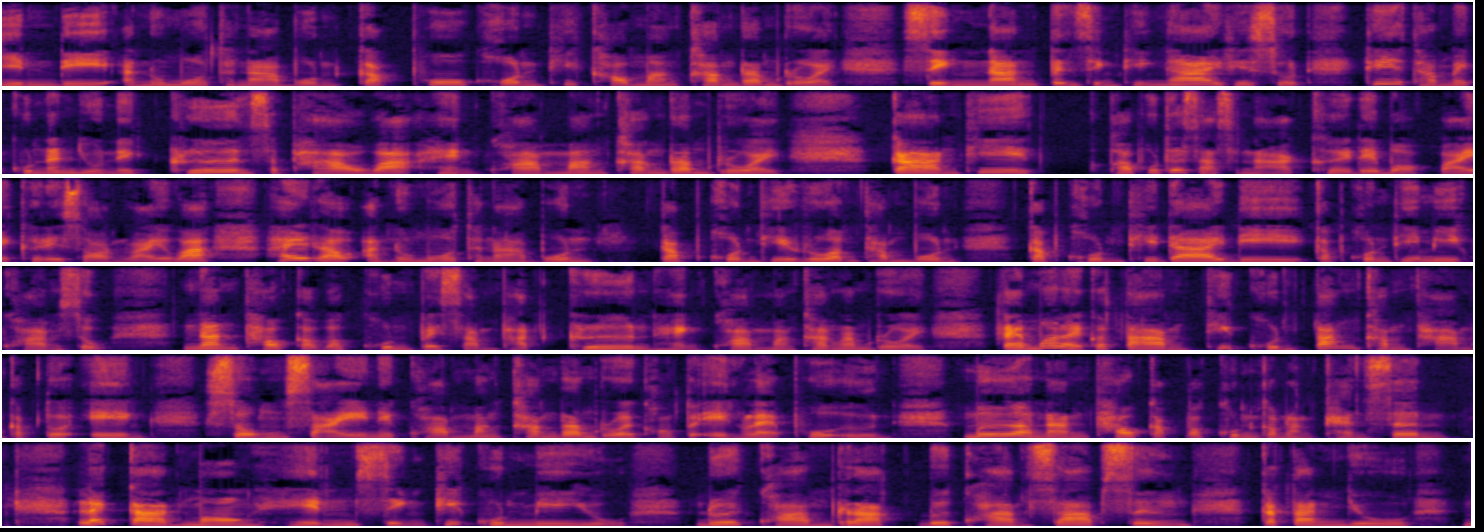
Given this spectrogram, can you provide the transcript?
ยินดีอนุโมทนาบุญกับผู้คนที่เขามั่งคั่งร่ำรวย สิ่งนั้นเป็นสิ่งที่ง่ายที่สุดที่จะทำให้คุณนั้นอยู่ในคลื่นสภาวะแห่งความมั่งคั่งร่ำรวย การที่ พระพุทธศาสนาเคยได้บอกไว้เคยได้สอนไว้ว่า ให้เราอนุโมทนาบุญ กับคนที่ร่วมทำบุญ กับคนที่ได้ดี กับคนที่มีความสุข นั่นเท่ากับว่าคุณไปสัมผัสคลื่นแห่งความมั่งคั่งร่ำรวย แต่เมื่อไหร่ก็ตามที่คุณตั้งคำถามกับตัวเอง สงสัยในความมั่งคั่งร่ำรวยของตัวเองและผู้อื่น เมื่อนั้นเท่ากับว่าคุณกำลังแคนเซิลและการมองเห็นสิ่งที่คุณมีอยู่ ด้วยความรักด้วยความซาบซึ้งกตัญญู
